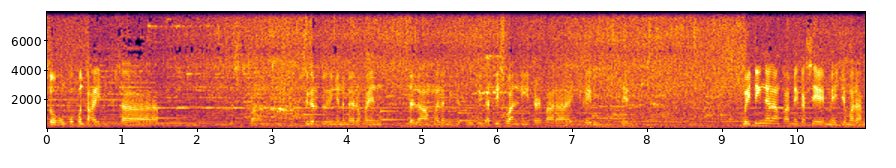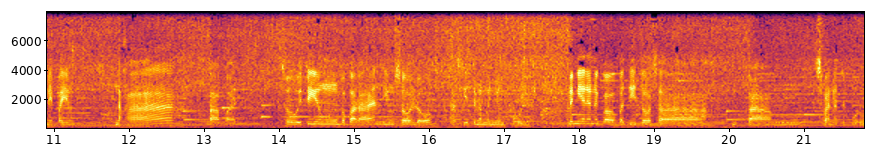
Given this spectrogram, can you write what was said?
So, kung pupunta kayo dito sa sa spa, siguraduhin nyo na meron kayong dalang malamig na tubig. At least 1 liter para hindi kayo mabitin. Waiting na lang kami kasi medyo marami pa yung nakababad. So, ito yung babaran, yung solo. Tapos ito naman yung pool. Premiere na nagbababad dito sa um, spa na to, puro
